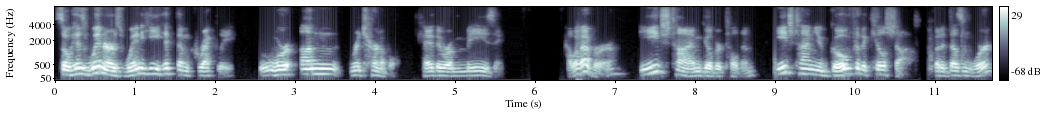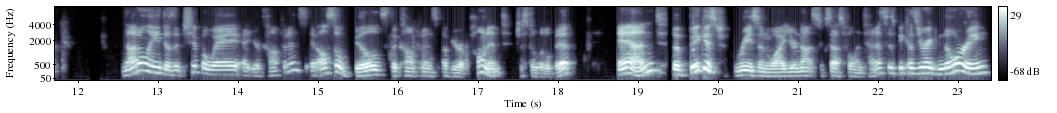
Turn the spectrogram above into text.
So his winners, when he hit them correctly, were unreturnable. Okay, they were amazing. However, each time, Gilbert told him, each time you go for the kill shot, but it doesn't work, not only does it chip away at your confidence, it also builds the confidence of your opponent just a little bit. And the biggest reason why you're not successful in tennis is because you're ignoring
